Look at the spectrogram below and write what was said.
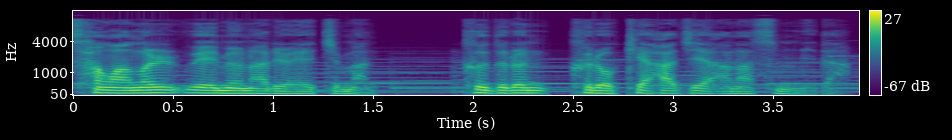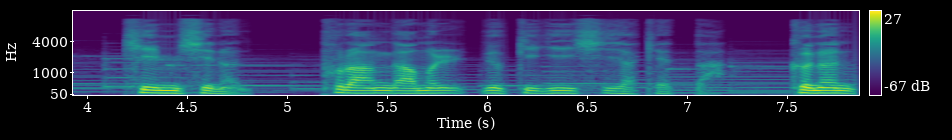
상황을 외면하려 했지만 그들은 그렇게 하지 않았습니다. 김 씨는 불안감을 느끼기 시작했다. 그는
